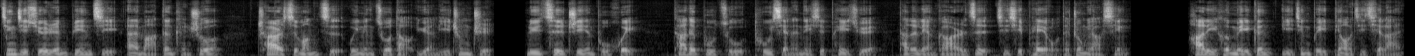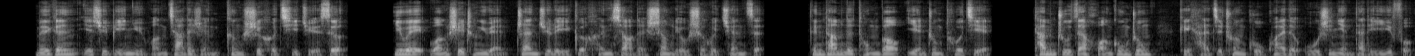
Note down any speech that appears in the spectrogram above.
经济学人编辑艾玛·邓肯说：“查尔斯王子未能做到远离政治。”屡次直言不讳，他的不足凸显了那些配角、他的两个儿子及其配偶的重要性。哈利和梅根已经被调集起来，梅根也许比女王家的人更适合其角色，因为王室成员占据了一个很小的上流社会圈子，跟他们的同胞严重脱节。他们住在皇宫中，给孩子穿古怪的五十年代的衣服。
